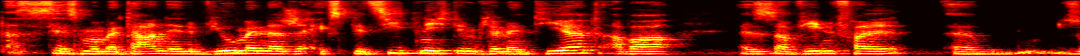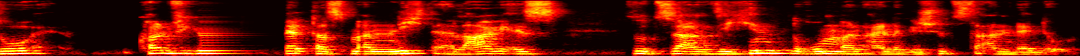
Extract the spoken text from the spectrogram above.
das ist jetzt momentan in dem View Manager explizit nicht implementiert, aber es ist auf jeden Fall äh, so konfiguriert, dass man nicht in der Lage ist, sozusagen sich hintenrum an eine geschützte Anwendung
